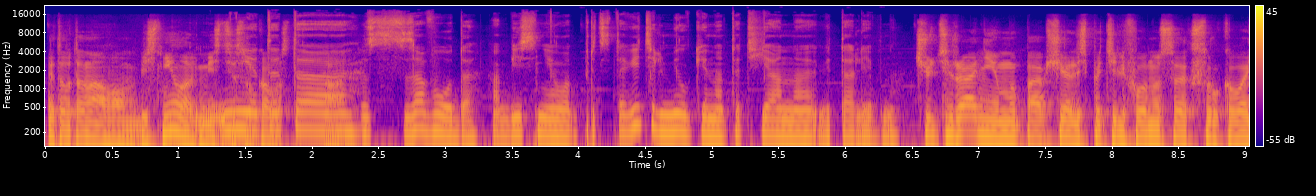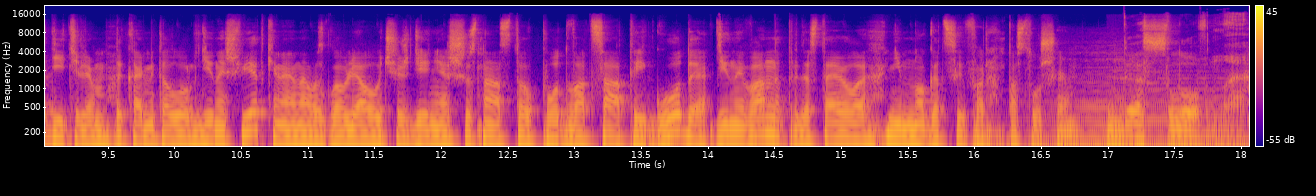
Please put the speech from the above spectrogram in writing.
Это вот она вам объяснила вместе Нет, с руководством? Нет, это а. с завода объяснила представитель Милкина Татьяна Витальевна. Чуть ранее мы пообщались по телефону с экс-руководителем ДК «Металлург» Диной Шведкиной. Она возглавляла учреждение с 16 по 20 годы. Дина Ивановна предоставила немного цифр. Послушаем. Дословно.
